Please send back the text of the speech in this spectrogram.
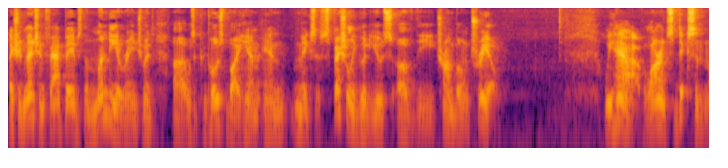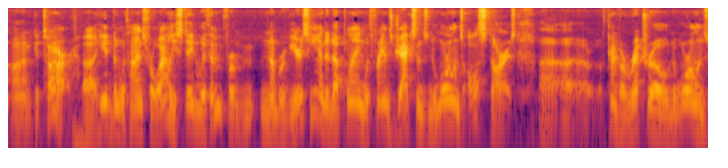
I should mention Fat Babes, the Mundy arrangement, uh, was composed by him and makes especially good use of the trombone trio we have Lawrence Dixon on guitar. Uh, he had been with Hines for a while. He stayed with him for a number of years. He ended up playing with Franz Jackson's New Orleans All Stars, uh, kind of a retro New Orleans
